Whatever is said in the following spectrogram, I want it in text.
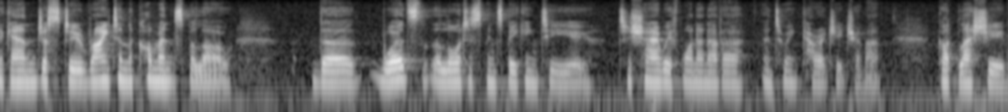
again just to write in the comments below the words that the Lord has been speaking to you, to share with one another, and to encourage each other. God bless you.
